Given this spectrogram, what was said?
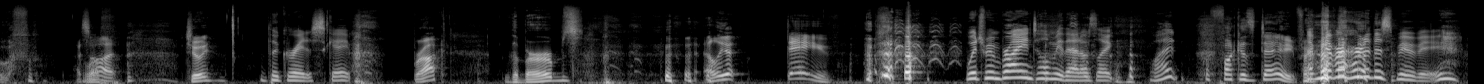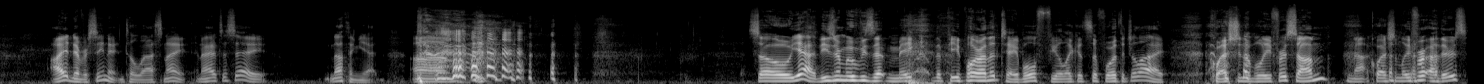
Oof. I saw it. Chewy, The Great Escape. Brock, The Burbs. Elliot. Dave. Which when Brian told me that, I was like, what? The fuck is Dave? I've never heard of this movie. I had never seen it until last night, and I have to say, nothing yet. Um, so yeah, these are movies that make the people around the table feel like it's the Fourth of July. Questionably for some, not questionably for others.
